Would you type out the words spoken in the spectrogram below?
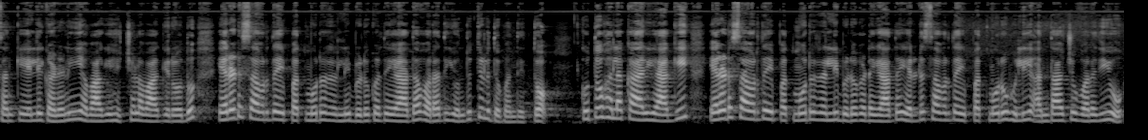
ಸಂಖ್ಯೆಯಲ್ಲಿ ಗಣನೀಯವಾಗಿ ಹೆಚ್ಚಳವಾಗಿರುವುದು ಎರಡು ಸಾವಿರದ ಇಪ್ಪತ್ಮೂರರಲ್ಲಿ ಬಿಡುಗಡೆಯಾದ ವರದಿಯೊಂದು ತಿಳಿದುಬಂದಿತ್ತು ಕುತೂಹಲಕಾರಿಯಾಗಿ ಎರಡು ಸಾವಿರದ ಇಪ್ಪತ್ಮೂರರಲ್ಲಿ ಬಿಡುಗಡೆಯಾದ ಎರಡು ಸಾವಿರದ ಇಪ್ಪತ್ಮೂರು ಹುಲಿ ಅಂದಾಜು ವರದಿಯು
